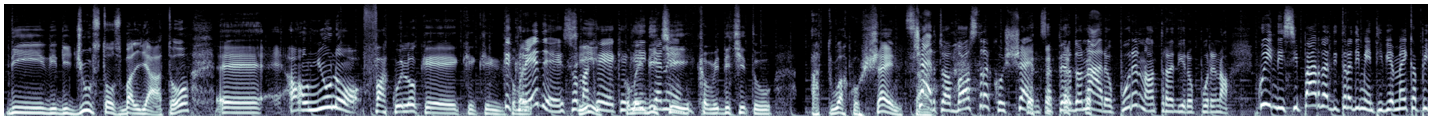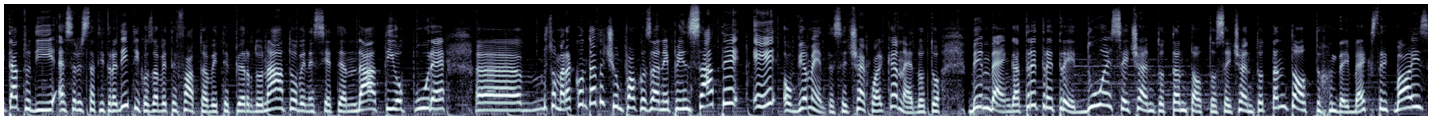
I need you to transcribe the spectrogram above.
di- di- di giusto o sbagliato. Eh, ognuno fa quello che... Che, che, crede, insomma, sì, che- che- come, che dici, ritiene- come dici tu, a tua coscienza. Certo, a vostra coscienza, perdonare oppure no, tradire oppure no. Quindi si parla di tradimenti, vi è mai capitato di essere stati traditi? Cosa avete fatto? Avete perdonato? Ve ne siete andati? Oppure, eh, insomma, raccontateci un po' cosa ne pensate e ovviamente se c'è qualche aneddoto, ben venga 333 2688 688 dai Backstreet Boys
